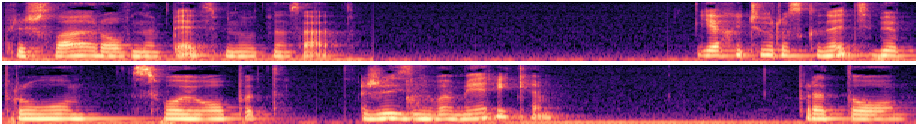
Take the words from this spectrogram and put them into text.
пришла ровно пять минут назад. Я хочу рассказать тебе про свой опыт жизни в Америке, про то,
